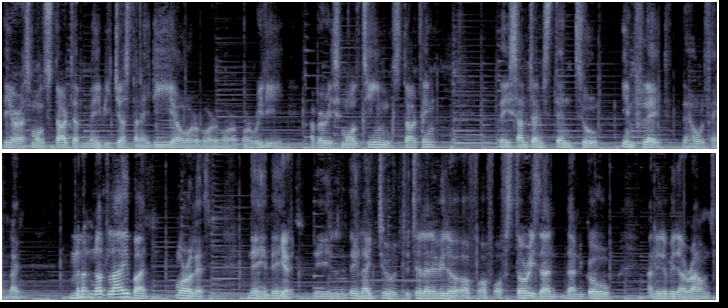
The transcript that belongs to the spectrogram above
they are a small startup, maybe just an idea or, or, or, or really a very small team starting, they sometimes tend to inflate the whole thing, like not, Mm. not lie, but more or less. They they Yes. they, they like to, to tell a little bit of, of, of stories that, that go a little bit around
